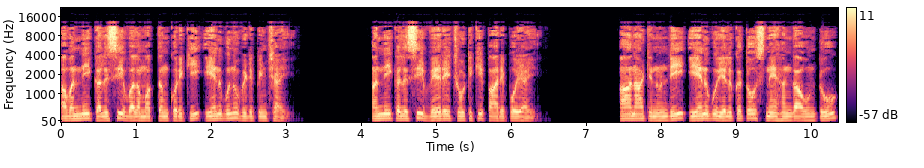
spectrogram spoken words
అవన్నీ కలిసి వల మొత్తం కొరికి ఏనుగును విడిపించాయి. అన్నీ కలిసి వేరే చోటికి పారిపోయాయి. ఆనాటి నుండి ఏనుగు ఎలుకతో స్నేహంగా ఉంటూ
